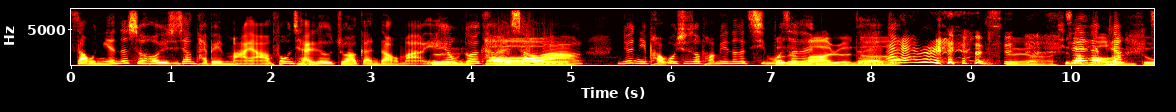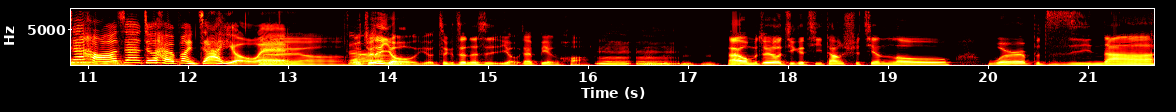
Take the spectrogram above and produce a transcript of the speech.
早年的时候，尤其像台北马呀，封起来就是主要干道嘛。以前我们都会开玩笑啊，哦、你就你跑过去的时候，旁边那个骑摩托车的骂人、啊，对，哎哎，这样子。对啊，现在好很多。现在好啊，现在就还会帮你加油哎、欸。对啊，对我觉得有有这个真的是有在变化。嗯嗯嗯嗯嗯。来，我们最后几个鸡汤时间喽。Verbzina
